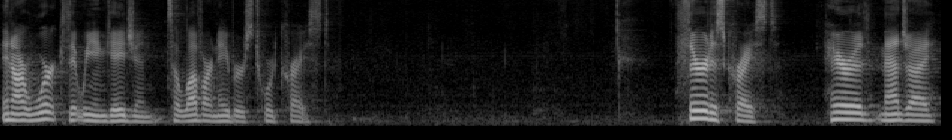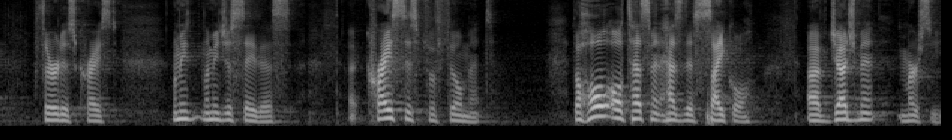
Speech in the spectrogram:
in our work that we engage in to love our neighbors toward Christ. Third is Christ. Herod, Magi, third is Christ. Let me, let me just say this uh, Christ is fulfillment. The whole Old Testament has this cycle of judgment, mercy,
